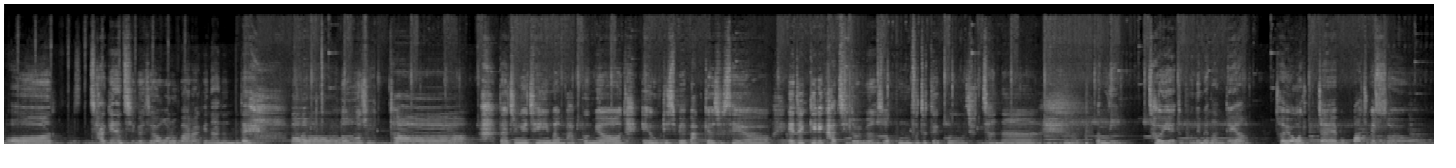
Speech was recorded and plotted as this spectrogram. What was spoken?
어, 자기는 집에서 영어로 말하긴 하는데, 어, 너무 좋다. 나중에 제이만 바쁘면 애 우리 집에 맡겨주세요. 애들끼리 같이 놀면서 공부도 되고 좋잖아. 응? 언니, 저희 애도 보내면 안 돼요? 저 영어 숙제 못 봐주겠어요.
